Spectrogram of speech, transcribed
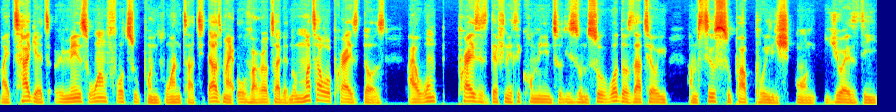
My target remains 142.130. That's my overall target. No matter what price does, I want price is definitely coming into the zone. So what does that tell you? I'm still super bullish on USD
